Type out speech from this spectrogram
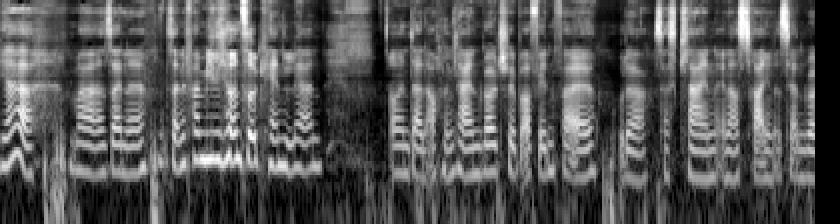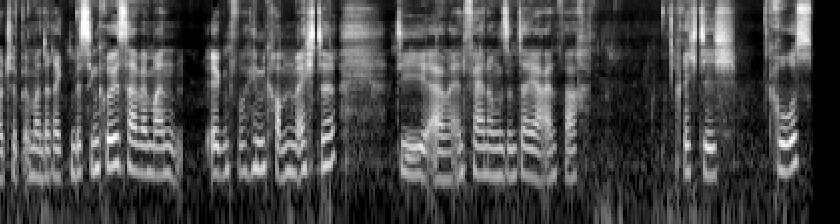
ja, mal seine, seine Familie und so kennenlernen. Und dann auch einen kleinen Roadtrip auf jeden Fall. Oder was heißt klein? In Australien ist ja ein Roadtrip immer direkt ein bisschen größer, wenn man irgendwo hinkommen möchte. Die ähm, Entfernungen sind da ja einfach richtig groß.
